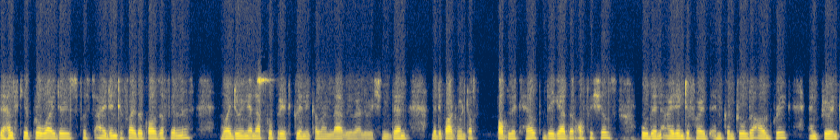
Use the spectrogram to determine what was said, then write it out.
The healthcare providers first identify the cause of illness by doing an appropriate clinical and lab evaluation. Then the Department of Public Health, they gather officials who then identify and control the outbreak and prevent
